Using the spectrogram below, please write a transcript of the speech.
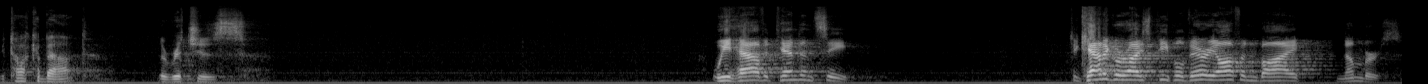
We talk about the riches We have a tendency to categorize people very often by numbers.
